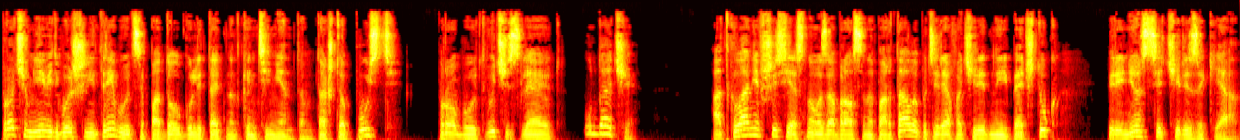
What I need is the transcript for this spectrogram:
Впрочем, мне ведь больше не требуется подолгу летать над континентом, так что пусть пробуют, вычисляют. Удачи! Откланившись, я снова забрался на портал и, потеряв очередные пять штук, перенесся через океан.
